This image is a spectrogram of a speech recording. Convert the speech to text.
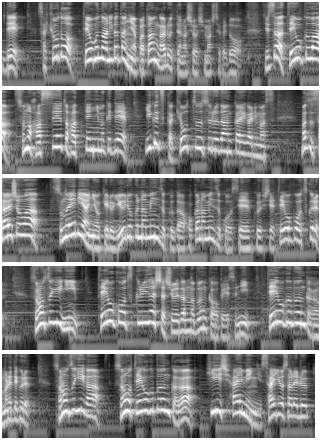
で、先ほど帝国のあり方にはパターンがあるって話をしましたけど、実は帝国はその発生と発展に向けていくつか共通する段階があります。まず最初はそのエリアにおける有力な民族が他の民族を征服して帝国を作る。その次に帝国を作り出した集団の文化をベースに帝国文化が生まれてくる。その次がその帝国文化が非支配民に採用される。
